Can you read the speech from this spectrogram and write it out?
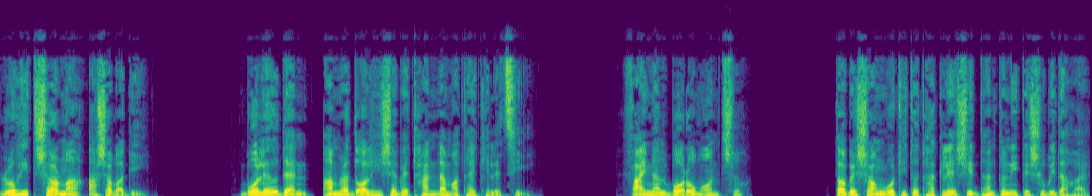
রোহিত শর্মা আশাবাদী। বলেও দেন, আমরা দল হিসেবে ঠান্ডা মাথায় খেলেছি। ফাইনাল বড় মঞ্চ। তবে সংগঠিত থাকলে সিদ্ধান্ত নিতে সুবিধা হয়।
